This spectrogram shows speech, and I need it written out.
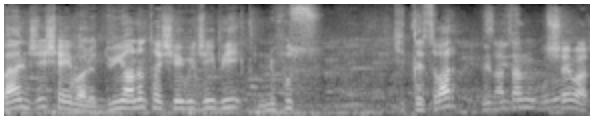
bence şey böyle dünyanın taşıyabileceği bir nüfus kitlesi var. Ve Zaten bunu- şey var.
